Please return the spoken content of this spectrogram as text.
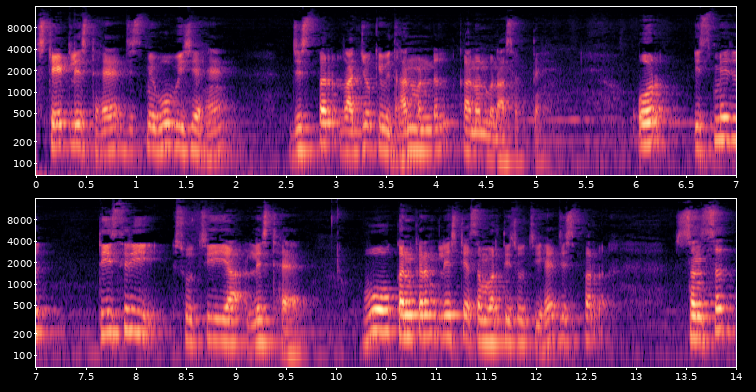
स्टेट लिस्ट है, जिसमें वो विषय हैं, जिस पर राज्यों के विधानमंडल कानून बना सकते हैं। और इसमें जो तीसरी सूची या लिस्ट है, वो कंकरेंट लिस्ट या समवर्ती सूची है, जिस पर संसद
